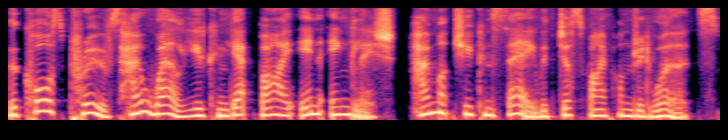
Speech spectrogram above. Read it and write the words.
The course proves how well you can get by in English, how much you can say with just 500 words.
